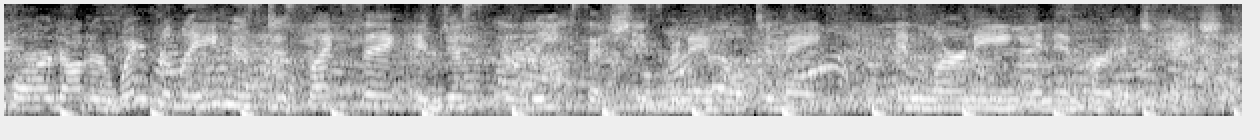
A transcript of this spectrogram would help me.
for our daughter Waverly who's dyslexic and just the leaps that she's been able to make in learning and in her education.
